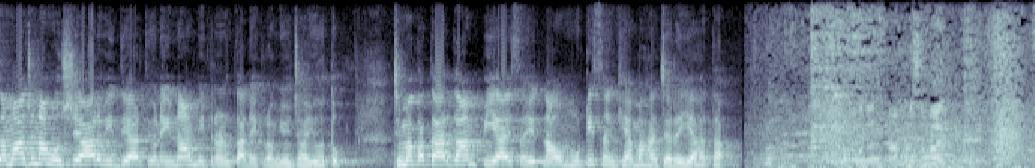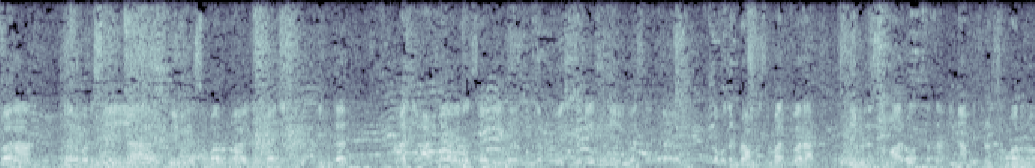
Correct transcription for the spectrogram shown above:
સમાજના હોશિયાર વિદ્યાર્થીઓને ઇનામ વિતરણ કાર્યક્રમ યોજાયો હતો, જેમાં કતારગામ પીઆઈ સહિતનાઓ મોટી સંખ્યામાં હાજર રહ્યા હતા. તપોધન બ્રાહ્મણ સમાજ દ્વારા દર વર્ષે અહીંયા સ્પીડ સમારોહનું આયોજન થાય છે. સુરતની અંદર આજ આઠમા વર્ષે મંગળ પ્રવેશ કરી અને યુવા સ- બ્રાહ્મણ સમાજ દ્વારા નિમણૂક સમારોહ તથા ઇનામ વિતરણ સમારોહનો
